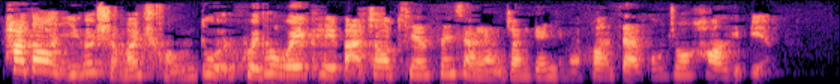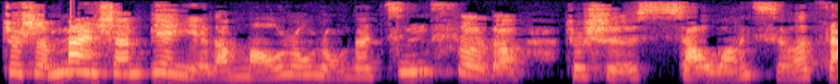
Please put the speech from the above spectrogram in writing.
它到一个什么程度？回头我也可以把照片分享两张给你们，放在公众号里边。就是漫山遍野的毛茸茸的金色的，就是小王企鹅仔，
